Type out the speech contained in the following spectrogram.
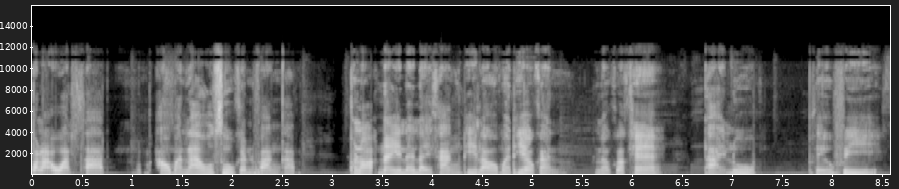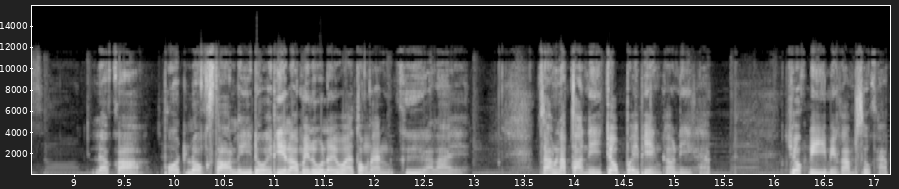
ประวัติศาสตร์ เอามาเล่าสู่กันฟังครับ เพราะในหลาย ๆ ครั้งที่เรามาเที่ยวกัน เราก็แค่ถ่ายรูปเซลฟี่แล้วก็โพสต์ลงสตอรี่โดยที่เราไม่รู้เลยว่าตรงนั้นคืออะไรสำหรับตอนนี้จบไว้เพียงเท่านี้ครับ โชคดีมีความสุขครับ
